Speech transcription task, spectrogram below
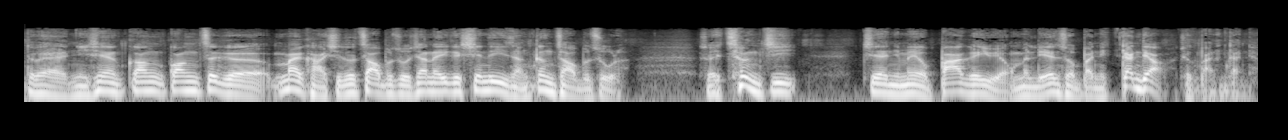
对不对？你现在光光这个麦卡锡都罩不住，将来一个新的议长更罩不住了。所以趁机，既然你们有八个议员，我们联手把你干掉，就把你干掉，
